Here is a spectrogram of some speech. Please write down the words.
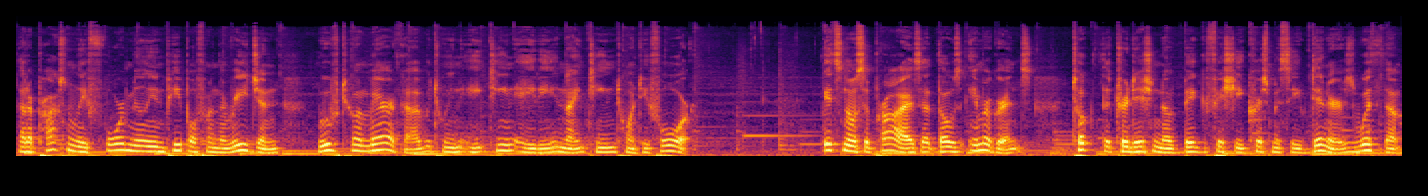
that approximately 4 million people from the region moved to America between 1880 and 1924. It's no surprise that those immigrants took the tradition of big fishy Christmas Eve dinners with them,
